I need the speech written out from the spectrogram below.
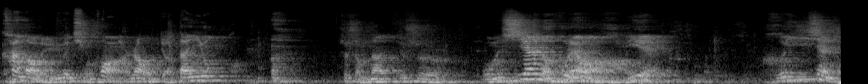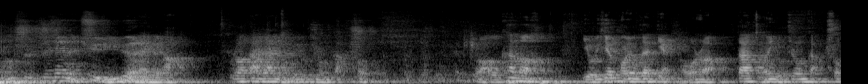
看到了一个情况啊，让我比较担忧，是什么呢？就是我们西安的互联网行业和一线城市之间的距离越来越大，不知道大家有没有这种感受，是吧？我看到有一些朋友在点头，是吧？大家可能有这种感受。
